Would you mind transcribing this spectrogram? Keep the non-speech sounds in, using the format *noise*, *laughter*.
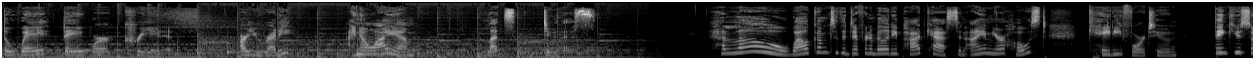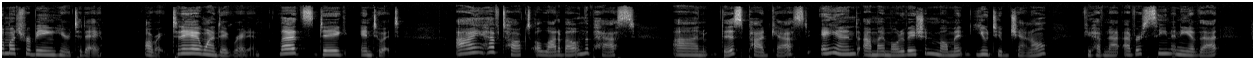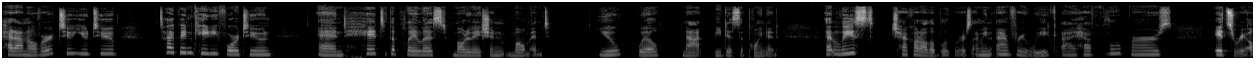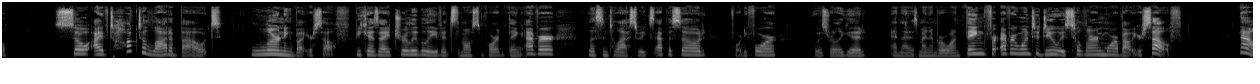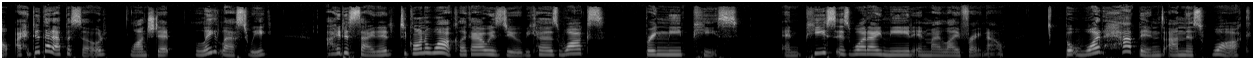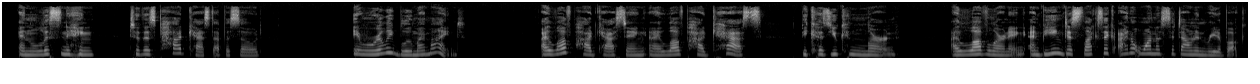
the way they were created. Are you ready? I know I am. Let's do this. Hello, welcome to the Different Ability Podcast, and I am your host, Katey Fortun. Thank you so much for being here today. All right, today I want to dig right in. Let's dig into it. I have talked a lot about in the past on this podcast and on my Motivation Moment YouTube channel. If you have not ever seen any of that, head on over to YouTube, type in Katey Fortun, and hit the playlist Motivation Moment. You will not be disappointed. At least check out all the bloopers. I mean, every week I have bloopers. It's real. So, I've talked a lot about learning about yourself because I truly believe it's the most important thing ever. Listen to last week's episode 44. It was really good, and that is my number one thing for everyone to do is to learn more about yourself. Now, I did that episode, launched it late last week. I decided to go on a walk like I always do because walks bring me peace. And peace is what I need in my life right now. But what happened on this walk and *laughs* listening to this podcast episode, it really blew my mind. I love podcasting and I love podcasts because you can learn. I love learning, and being dyslexic, I don't want to sit down and read a book.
